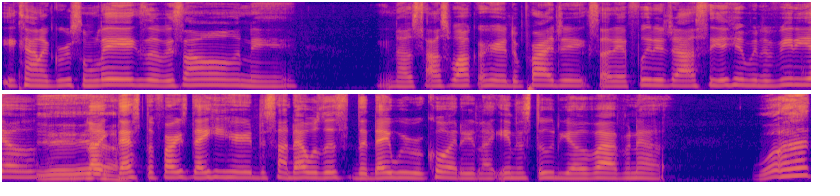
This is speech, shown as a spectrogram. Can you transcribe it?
it kind of grew some legs of its own, and you know, Sauce Walker heard the project. So that footage y'all see of him in the video, Yeah. like that's the first day he heard the song. That was us the day we recorded, like in the studio vibing out. What?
